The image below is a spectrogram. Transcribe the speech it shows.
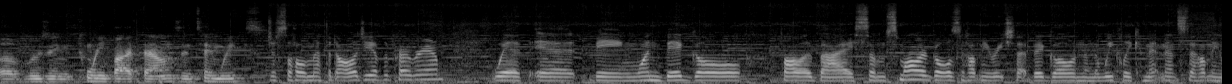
of losing 25 pounds in 10 weeks. Just the whole methodology of the program, with it being one big goal, followed by some smaller goals to help me reach that big goal, and then the weekly commitments to help me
